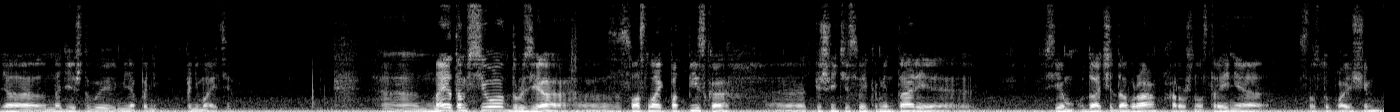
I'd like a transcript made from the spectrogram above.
Я надеюсь, что вы меня понимаете. Э, на этом все, друзья. Э, с вас лайк, подписка. Пишите свои комментарии. Всем удачи, добра, хорошего настроения. С наступающим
